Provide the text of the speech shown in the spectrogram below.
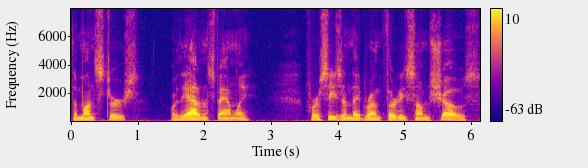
The Munsters or The Addams Family for a season, they'd run 30 some shows.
